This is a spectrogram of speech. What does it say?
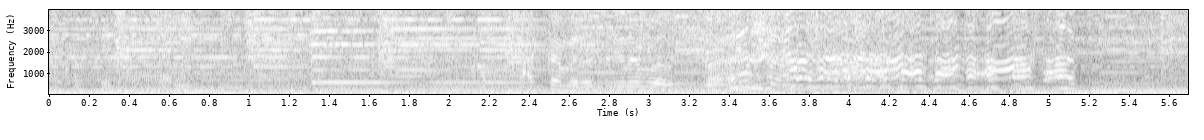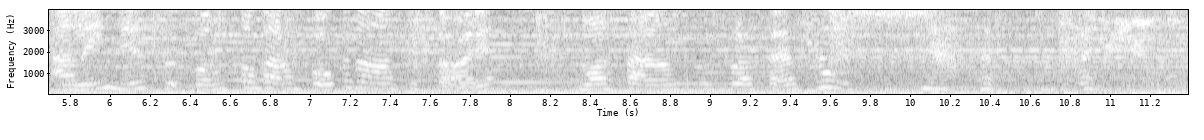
Não consigo. A câmera tá gravando. Além disso, vamos contar um pouco da nossa história, mostrar nossos processos.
